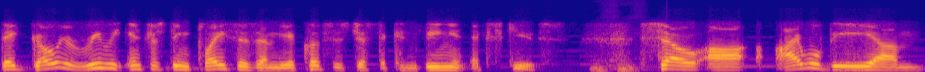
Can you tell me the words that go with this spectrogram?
they go to really interesting places, and the eclipse is just a convenient excuse. Mm-hmm. So uh, I will be. Um,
